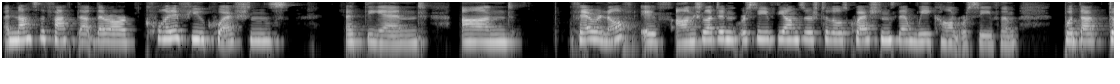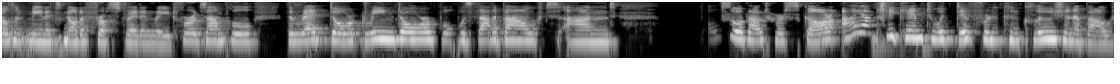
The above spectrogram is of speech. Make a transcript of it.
and that's the fact that there are quite a few questions at the end, and fair enough, if Angela didn't receive the answers to those questions, then we can't receive them. But that doesn't mean it's not a frustrating read. For example, the red door, green door, what was that about? And also about her scar, I actually came to a different conclusion about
